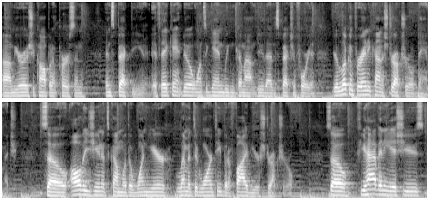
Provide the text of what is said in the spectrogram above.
um, your OSHA competent person, inspect the unit. If they can't do it, once again, we can come out and do that inspection for you. You're looking for any kind of structural damage. So all these units come with a one year limited warranty, but a five year structural. So if you have any issues,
